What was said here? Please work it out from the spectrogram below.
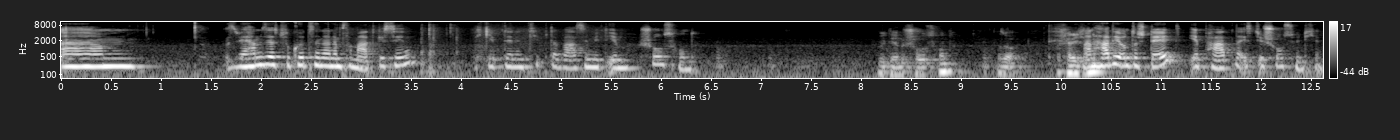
Ähm, also wir haben sie erst vor kurzem in einem Format gesehen. Ich gebe dir einen Tipp, da war sie mit ihrem Schoßhund. Mit ihrem Schoßhund? Also, wahrscheinlich. Man hat ihr unterstellt, ihr Partner ist ihr Schoßhündchen.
